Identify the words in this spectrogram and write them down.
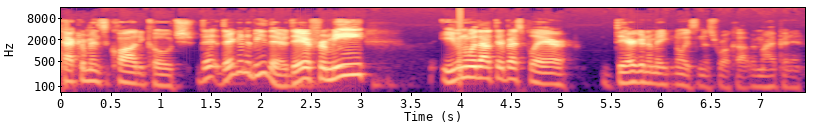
Pekerman's a quality coach. They're, they're going to be there. They're for me, even without their best player, they're going to make noise in this World Cup, in my opinion.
